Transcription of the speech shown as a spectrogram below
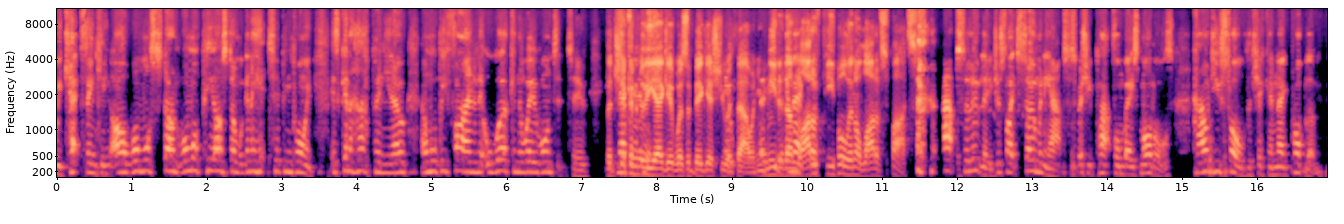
We kept thinking, oh, one more stunt, one more PR stunt, we're going to hit tipping point. It's going to happen, you know, and we'll be fine and it will work in the way we want it to. The It chicken or the egg, it was a big issue with that one. You needed a lot of people in a lot of spots. Absolutely. Just like so many apps, especially platform based models, how do you solve the chicken and egg problem?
